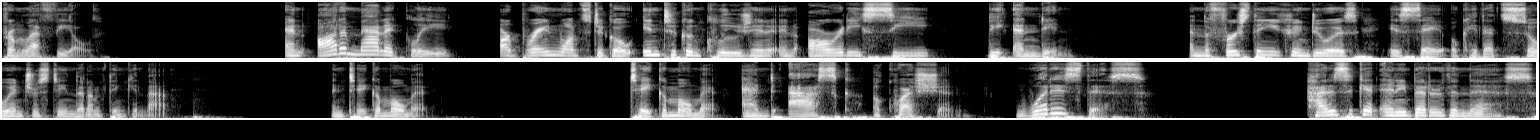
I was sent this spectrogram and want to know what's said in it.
from left field. And automatically, our brain wants to go into conclusion and already see the ending. And the first thing you can do is is say, "Okay, that's so interesting that I'm thinking that." And take a moment. Take a moment and ask a question. What is this? How does it get any better than this?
